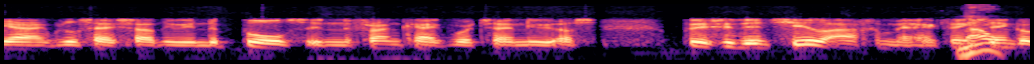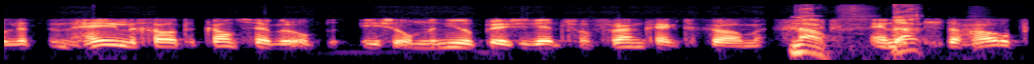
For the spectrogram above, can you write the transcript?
Ja, ik bedoel, zij staat nu in de polls. In Frankrijk wordt zij nu als presidentieel aangemerkt. En Nou. ik denk ook dat het een hele grote kans hebben op, is om de nieuwe president van Frankrijk te komen. Nou, en dat is de hoop.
